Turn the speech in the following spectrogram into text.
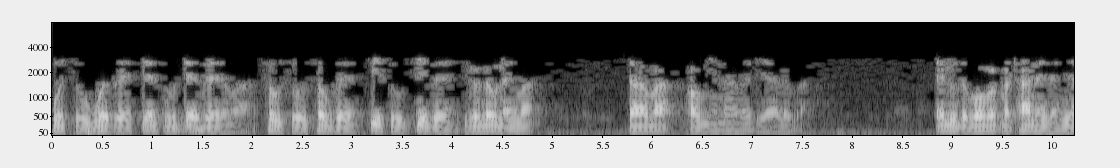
ဝတ်ဆိုဝတ်ပဲတက်ဆိုတက်ပဲဒီမှာဆုပ်ဆိုဆုပ်ပဲပြစ်ဆိုပြစ်ပဲဒီလိုလုပ်နိုင်မှဒါမှအောင်မြင်တာပဲတရားလို့ပါအဲ့လိုသဘောမထားနိုင်တယ်ဗျ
